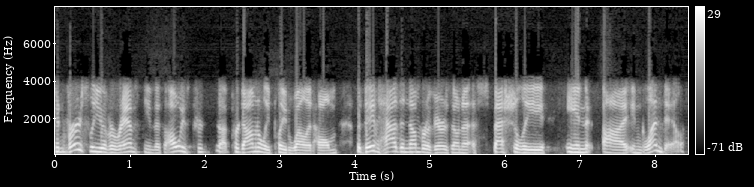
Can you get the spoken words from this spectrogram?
Conversely, you have a Rams team that's always pre- uh, predominantly played well at home, but they've had the number of Arizona, especially in uh, in Glendale.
